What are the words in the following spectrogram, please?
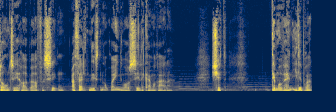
Dante hoppe op fra sengen og faldt næsten over en af vores cellekammerater. Shit, det må være en ildebrand.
